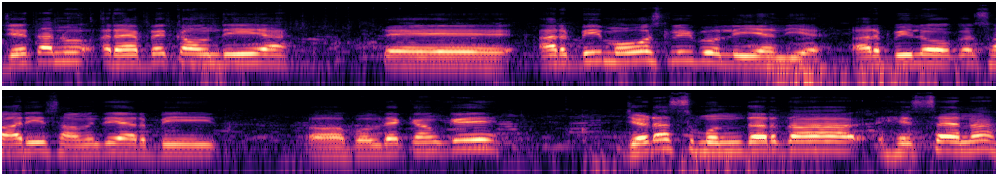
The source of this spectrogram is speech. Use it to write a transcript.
ਜੇ ਤੁਹਾਨੂੰ ਅਰੈਬਿਕ ਆਉਂਦੀ ਹੈ ਤੇ ਅਰਬੀ ਮੋਸਟਲੀ ਬੋਲੀ ਜਾਂਦੀ ਹੈ। ਅਰਬੀ ਲੋਕ ਸਾਰੀ ਸਮਝਦੇ ਅਰਬੀ ਬੋਲਦੇ ਕਿਉਂਕਿ ਜਿਹੜਾ ਸਮੁੰਦਰ ਦਾ ਹਿੱਸਾ ਹੈ ਨਾ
